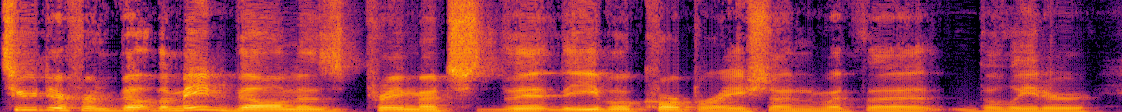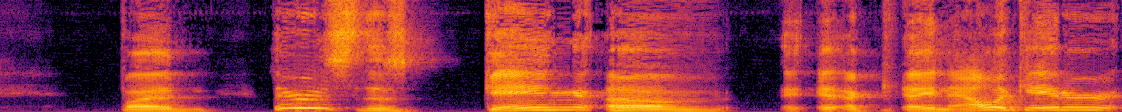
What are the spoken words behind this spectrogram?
two different vil- the main villain is pretty much the the evil corporation with the the leader, but there's this gang of a, a- an alligator,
